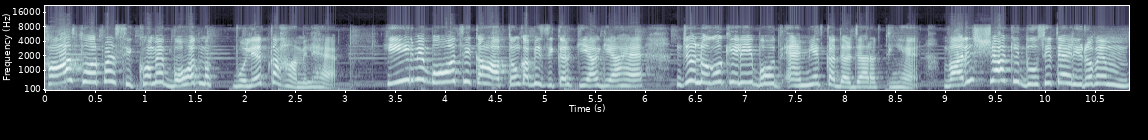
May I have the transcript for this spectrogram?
खास तौर पर सिखों में बहुत मकबूलियत का हामिल है। हीर में बहुत सी कहावतों का भी ज़िक्र किया गया है, जो लोगों के लिए बहुत अहमियत का दर्जा रखती हैं। वारिस शाह की दूसरी तहरीरों में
